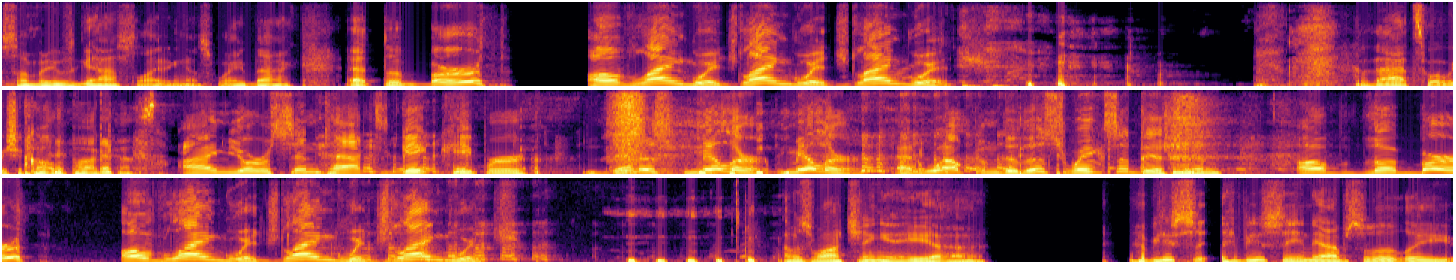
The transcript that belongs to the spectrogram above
somebody was gaslighting us way back at the birth of language, language, language. That's what we should call the podcast. I'm your syntax gatekeeper, Dennis Miller. Miller, and welcome to this week's edition of the birth of language, language, language. I was watching a. Uh, have you se- have you seen the absolutely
